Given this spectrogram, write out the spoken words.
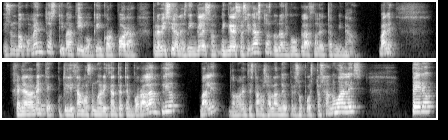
Es un documento estimativo que incorpora previsiones de ingresos, ingresos y gastos durante un plazo determinado. ¿vale? Generalmente utilizamos un horizonte temporal amplio, ¿vale? Normalmente estamos hablando de presupuestos anuales, pero,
